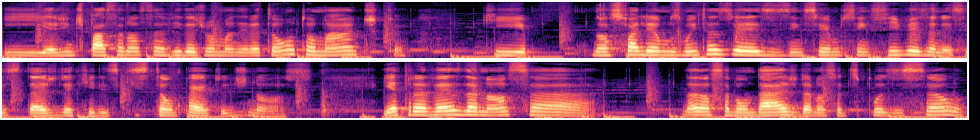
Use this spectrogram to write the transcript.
E a gente passa a nossa vida de uma maneira tão automática que nós falhamos muitas vezes em sermos sensíveis à necessidade daqueles que estão perto de nós. E através da nossa da nossa bondade, da nossa disposição,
